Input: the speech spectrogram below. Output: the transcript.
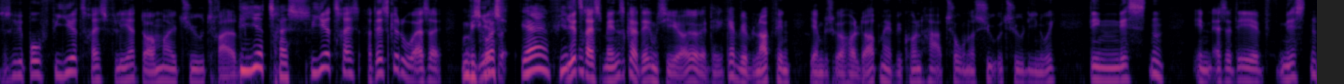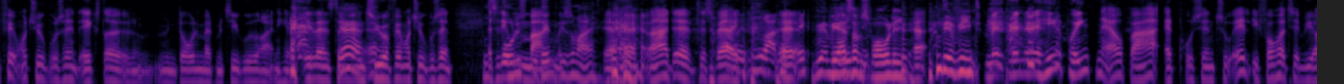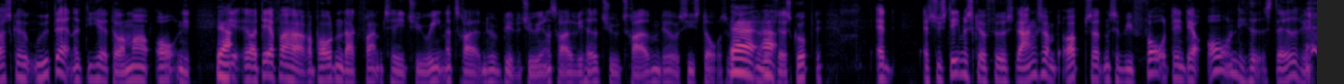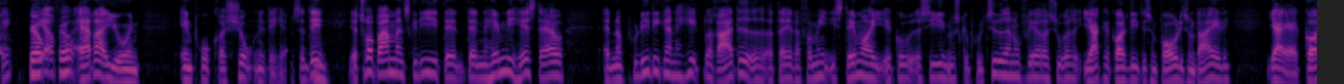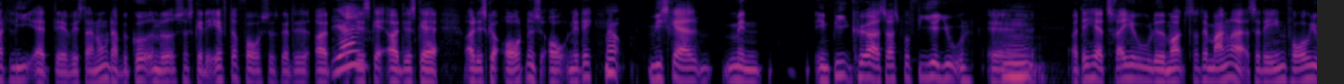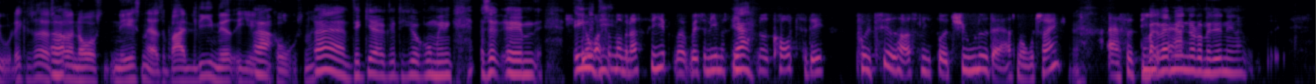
Så skal vi bruge 64 flere dommer i 2030. 64. 64, og det skal du altså... Men vi skal også... Ja, 64. 64 mennesker, det kan man sige, jo, det kan vi vel nok finde. Jamen, du skal holde op med, at vi kun har 227 lige nu, ikke? Det er næsten, en, altså det er næsten 25 procent ekstra, øh, min dårlige matematikudregning her, et eller andet sted Ja, ja, ja. mellem 20 og 25 procent. Du er Altså, det er jo sproglig mange- student ligesom mig. Ja, nej, det er desværre ikke. Vi, er som sproglige. Ja. det er fint. Men, men øh, hele pointen er jo bare, at procentuelt i forhold til, at vi også skal have uddannet de her dommere ordentligt. Ja. Det- Og derfor har rapporten lagt frem til i 2031, nu bliver det 2031, vi havde 2030, men det var jo sidste år, så vi Ja, ja, er nødt ja. til at skubbe det. At, at systemet skal jo fødes langsomt op, sådan så vi får den der ordentlighed stadigvæk. Ikke? Jo, derfor jo. er der jo en, en progression i det her. Så det, mm. jeg tror bare, man skal lige, den, den hemmelige hest er jo, at når politikerne er helt berettiget, og der er der formentlig stemmer i at gå ud og sige, nu skal politiet have nogle flere ressourcer. Jeg kan godt lide det som borgerlig som dig, Eli. Jeg kan godt lide, at øh, hvis der er nogen, der har begået noget, så skal det efterforskes, og det, og, Ja. og, det, skal, og, det, skal, og det skal ordnes ordentligt. Ikke? Jo. Vi skal, men en bil kører altså også på fire hjul. Øh, Mm. Og det her trehjulede monster, det mangler altså det ene forhjul. Ikke? Så, så Ja. når næsen altså bare lige ned i, Ja. i grusen. Ikke? Ja, ja, det giver, det giver god mening. Altså, øhm, en Jo, af og de... så må man også sige, hvis jeg lige må sige Ja. noget kort til det, politiet har også lige fået tunet deres motor, ikke? Ja. Altså, de Hvad, hvad er, mener du med det, Nina?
